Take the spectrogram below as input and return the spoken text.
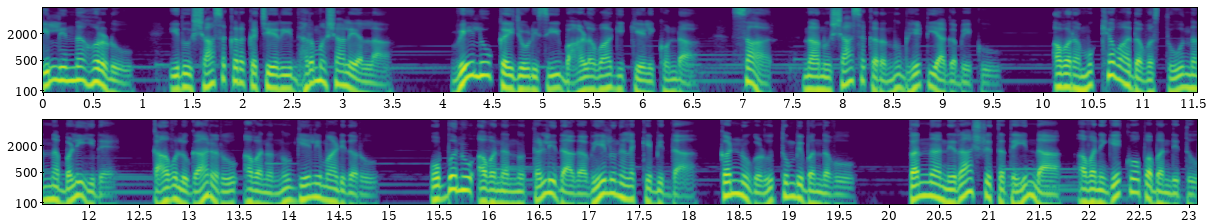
ಇಲ್ಲಿಂದ ಹೊರಡು. ಇದು ಶಾಸಕರ ಕಚೇರಿ ಧರ್ಮಶಾಲೆಯಲ್ಲ. ವೇಲು ಕೈಜೋಡಿಸಿ ಬಹಳವಾಗಿ ಕೇಳಿಕೊಂಡ, ಸಾರ್, ನಾನು ಶಾಸಕರನ್ನು ಭೇಟಿಯಾಗಬೇಕು. ಅವರ ಮುಖ್ಯವಾದ ವಸ್ತು ನನ್ನ ಬಳಿ ಇದೆ. ಕಾವಲುಗಾರರು ಅವನನ್ನು ಗೇಲಿ ಮಾಡಿದರು. ಒಬ್ಬನು ಅವನನ್ನು ತಳ್ಳಿದಾಗ ವೇಲು ನೆಲಕ್ಕೆ ಬಿದ್ದ, ಕಣ್ಣುಗಳು ತುಂಬಿ ಬಂದವು. ತನ್ನ ನಿರಾಶ್ರಿತತೆಯಿಂದ ಅವನಿಗೆ ಕೋಪ ಬಂದಿತು.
